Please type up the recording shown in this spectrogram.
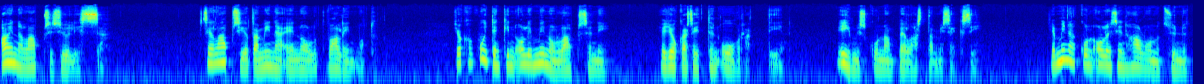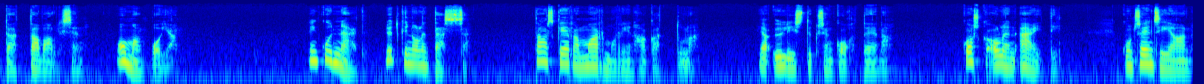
Aina lapsi sylissä. Se lapsi, jota minä en ollut valinnut. Joka kuitenkin oli minun lapseni ja joka sitten uhrattiin ihmiskunnan pelastamiseksi. Ja minä kun olisin halunnut synnyttää tavallisen, oman pojan. Niin kuin näet, nytkin olen tässä. Taas kerran marmoriin hakattuna ja ylistyksen kohteena. Koska olen äiti, kun sen sijaan...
